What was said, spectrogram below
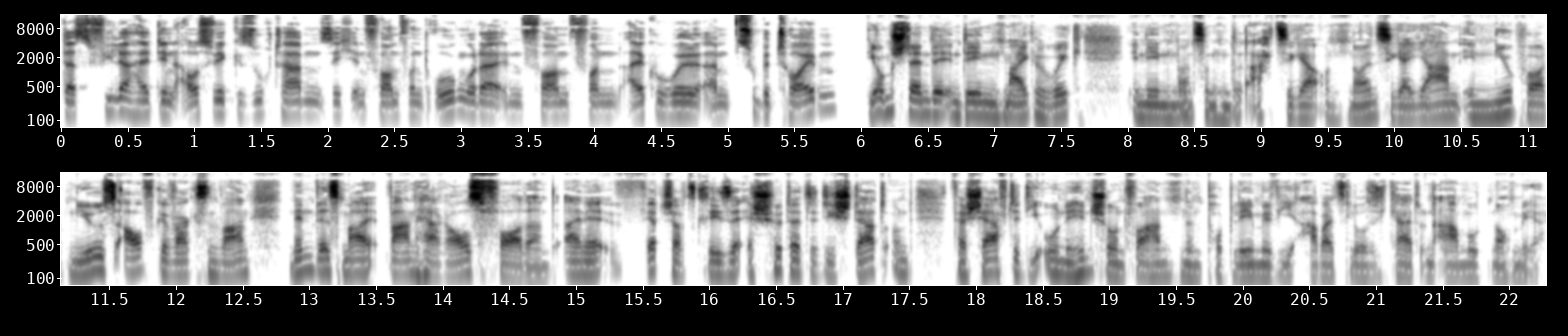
dass viele halt den Ausweg gesucht haben, sich in Form von Drogen oder in Form von Alkohol ähm, zu betäuben. Die Umstände, in denen Michael Wick in den 1980er und 90er Jahren in Newport News aufgewachsen waren, nennen wir es mal, waren herausfordernd. Eine Wirtschaftskrise erschütterte die Stadt und verschärfte die ohnehin schon vorhandenen Probleme wie Arbeitslosigkeit und Armut noch mehr.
